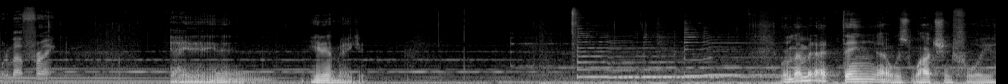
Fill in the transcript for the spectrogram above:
What about Frank? Yeah, he, he didn't. He didn't make it. Remember that thing I was watching for you?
